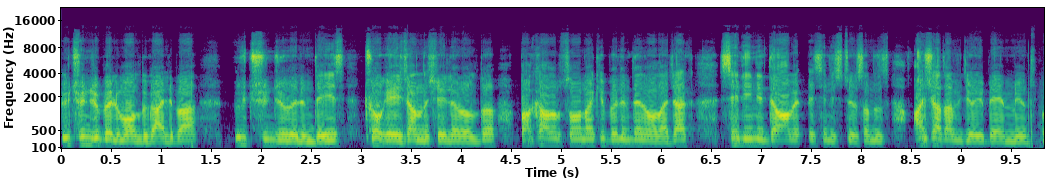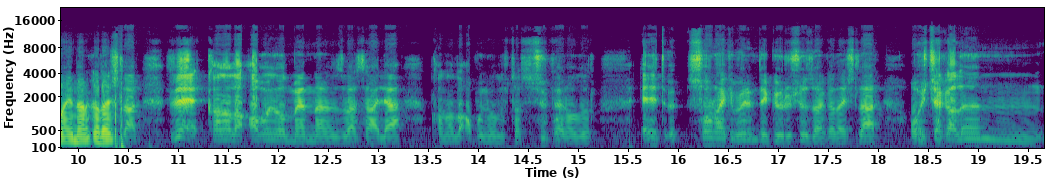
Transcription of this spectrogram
3. bölüm oldu galiba. 3. bölümdeyiz. Çok heyecanlı şeyler oldu. Bakalım sonraki bölümde ne olacak? Serinin devam etmesini istiyorsanız aşağıdan videoyu beğenmeyi unutmayın arkadaşlar. Ve kanala abone olmayanlarınız varsa hala kanala abone olursa süper olur. Evet sonraki bölümde görüşürüz arkadaşlar. Hoşçakalın.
